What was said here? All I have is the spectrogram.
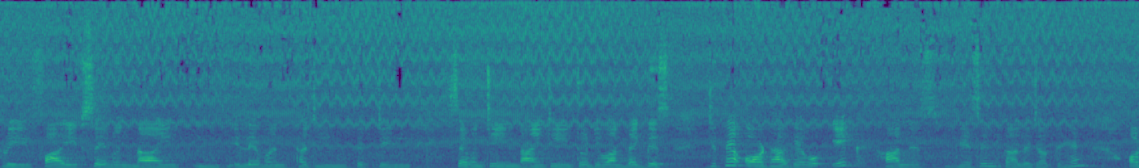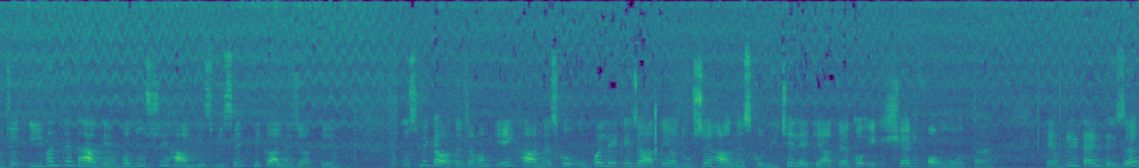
three five seven nine eleven thirteen fifteen seventeen nineteen twenty one like this जितने और धागे हैं, वो एक हार्नेस में से निकाले जाते हैं। और जो इवन के धागे हैं, वो दूसरे हार्नेस में से निकाले जाते हैं। तो उसमें क्या होता है, जब हम एक हार्नेस को ऊपर लेके जाते हैं और दूसरे हार्नेस को नीचे लेके आते हैं तो एक शेड फॉर्म होता है। Every time there is a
